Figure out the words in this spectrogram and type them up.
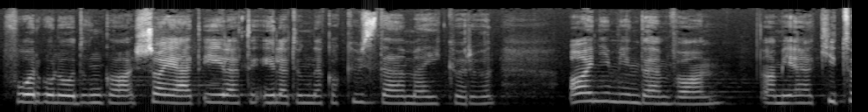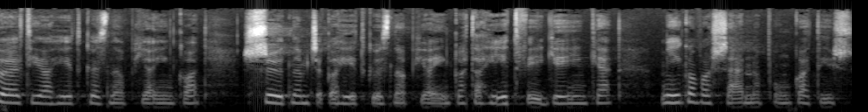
forgolódunk a saját élet, életünknek a küzdelmei körül. Annyi minden van, ami el kitölti a hétköznapjainkat, sőt, nem csak a hétköznapjainkat, a hétvégéinket, még a vasárnapunkat is.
